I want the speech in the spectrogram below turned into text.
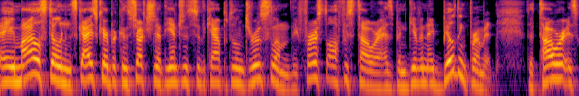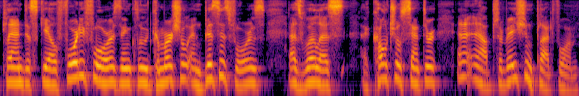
A milestone in skyscraper construction at the entrance to the capital in Jerusalem. The first office tower has been given a building permit. The tower is planned to scale 40 floors, include commercial and business floors, as well as a cultural center and an observation platform.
